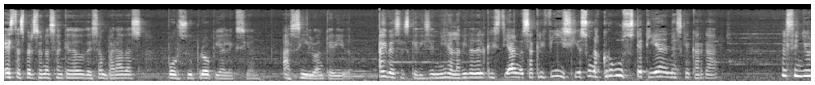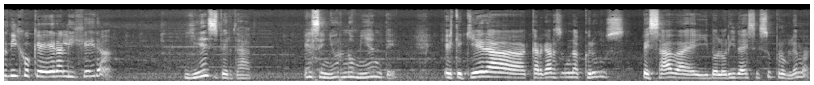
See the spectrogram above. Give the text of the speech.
estas personas han quedado desamparadas por su propia elección. Así lo han querido. Hay veces que dicen, mira, la vida del cristiano es sacrificio, es una cruz que tienes que cargar. El Señor dijo que era ligera. Y es verdad, el Señor no miente. El que quiera cargar una cruz pesada y dolorida, ese es su problema.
